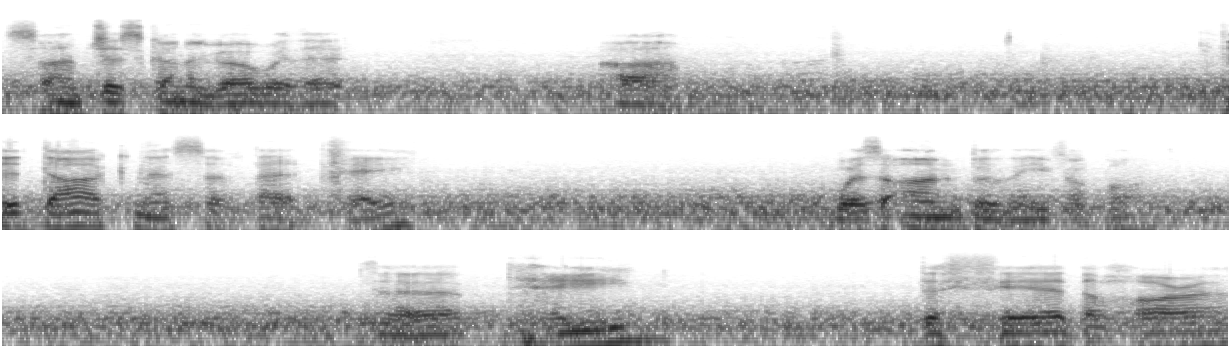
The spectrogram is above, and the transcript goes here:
So I'm just going to go with it. Um, the darkness of that day was unbelievable. The pain, the fear, the horror,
